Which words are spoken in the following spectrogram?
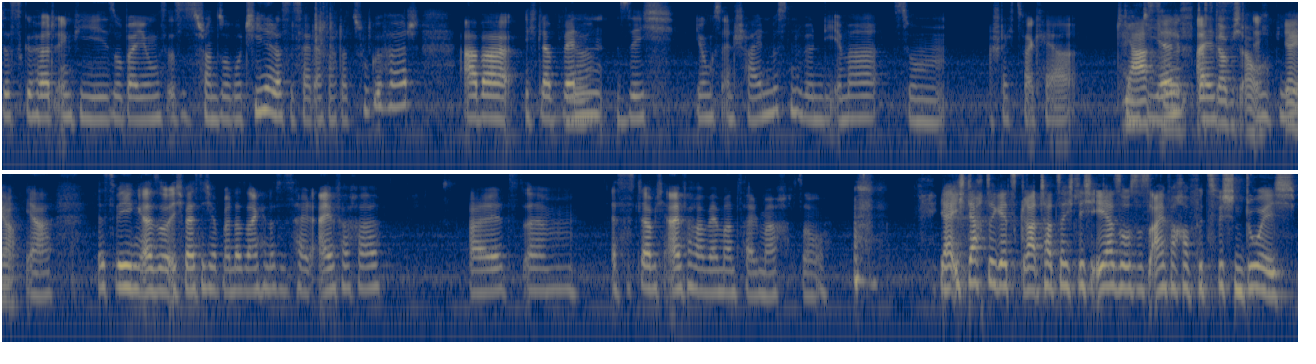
das gehört irgendwie so bei Jungs, ist es schon so Routine, dass es halt einfach dazugehört. Aber ich glaube, wenn ja. sich Jungs entscheiden müssten, würden die immer zum Geschlechtsverkehr tendieren. Ja, safe. das glaube ich auch. Ja, ja. Ja, Deswegen, also ich weiß nicht, ob man da sagen kann, das ist halt einfacher als, ähm, es ist, glaube ich, einfacher, wenn man es halt macht, so. Ja, ich dachte jetzt gerade tatsächlich eher so, es ist einfacher für zwischendurch.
